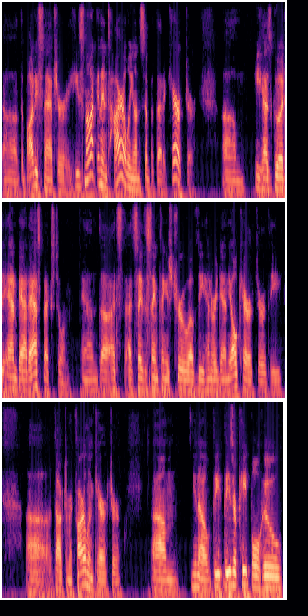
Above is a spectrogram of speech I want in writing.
uh, the body snatcher, he's not an entirely unsympathetic character. Um, he has good and bad aspects to him. And uh, I'd, I'd say the same thing is true of the Henry Daniell character, the uh, Dr. McFarlane character. Um, you know, the, these are people who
